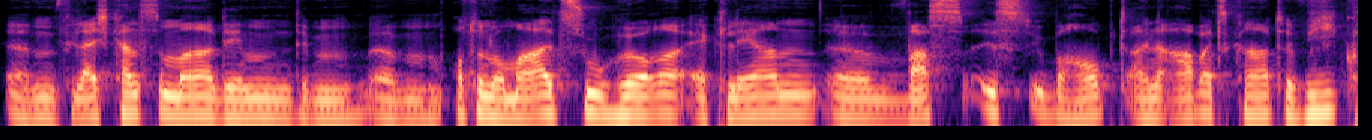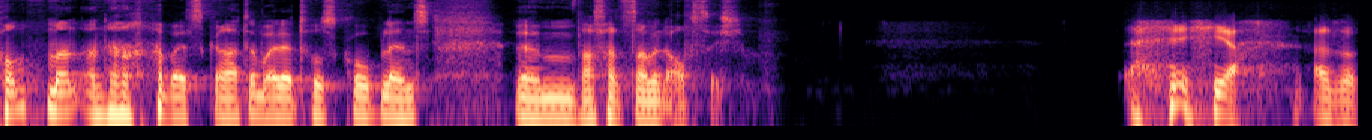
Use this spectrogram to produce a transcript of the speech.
Ähm, vielleicht kannst du mal dem, dem ähm, Otto-Normal-Zuhörer erklären, äh, was ist überhaupt eine Arbeitskarte? Wie kommt man an eine Arbeitskarte bei der TUS Koblenz? Ähm, was hat es damit auf sich? Ja, also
